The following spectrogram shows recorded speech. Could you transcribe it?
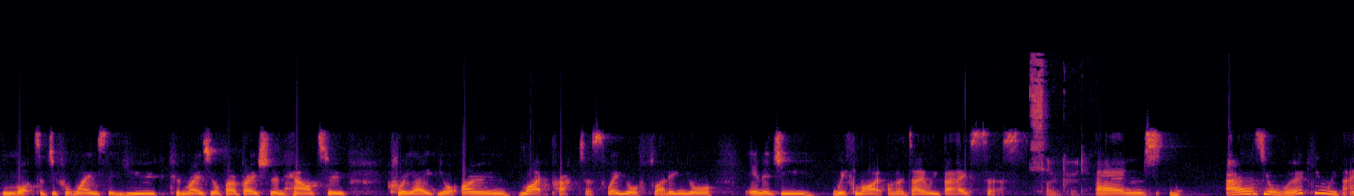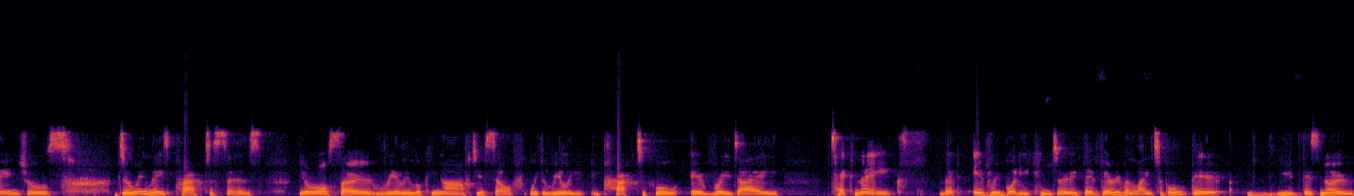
lots of different ways that you can raise your vibration and how to create your own light practice where you're flooding your energy with light on a daily basis. So good. And as you're working with angels, doing these practices, you're also really looking after yourself with really practical, everyday techniques that everybody can do. They're very relatable. They're, you, there's no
